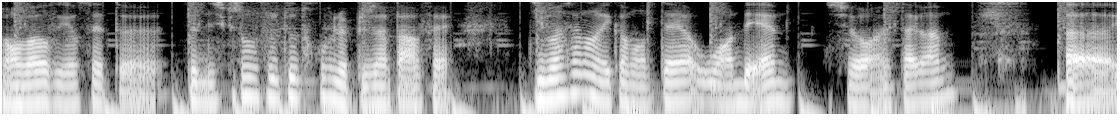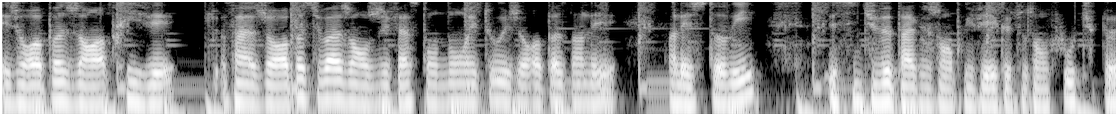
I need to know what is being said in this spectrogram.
On va ouvrir cette, euh, cette discussion où tu trouves le plus imparfait? Dis-moi ça dans les commentaires ou en DM sur Instagram. Euh, et je repose genre en privé. Enfin, je repose, tu vois, genre j'efface ton nom et tout et je repose dans les, dans les stories. Si tu veux pas que ce soit en privé et que tu t'en fous, tu peux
